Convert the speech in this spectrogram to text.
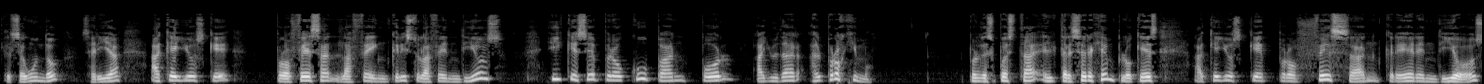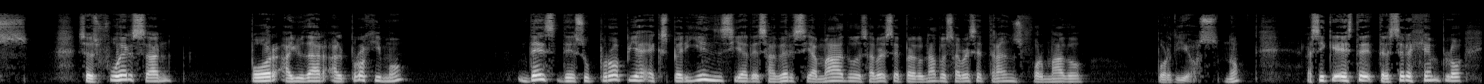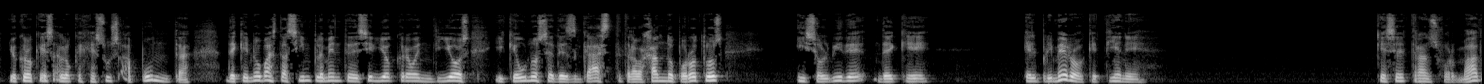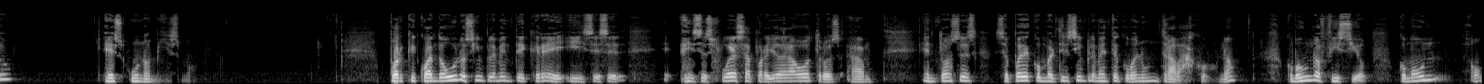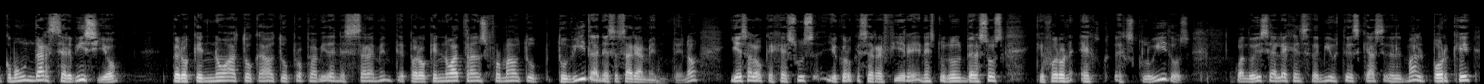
El segundo sería aquellos que profesan la fe en Cristo, la fe en Dios, y que se preocupan por ayudar al prójimo. Pero después está el tercer ejemplo, que es aquellos que profesan creer en Dios, se esfuerzan por ayudar al prójimo desde su propia experiencia de saberse amado, de saberse perdonado, de saberse transformado por Dios, ¿no? Así que este tercer ejemplo yo creo que es a lo que Jesús apunta, de que no basta simplemente decir yo creo en Dios y que uno se desgaste trabajando por otros y se olvide de que el primero que tiene que ser transformado es uno mismo. Porque cuando uno simplemente cree y se, esfuerza por ayudar a otros, entonces se puede convertir simplemente como en un trabajo, ¿no? Como un oficio, como un, dar servicio, pero que no ha tocado tu propia vida necesariamente, pero que no ha transformado tu, tu, vida necesariamente, ¿no? Y es a lo que Jesús, yo creo que se refiere en estos dos versos que fueron excluidos. Cuando dice, aléjense de mí ustedes que hacen el mal, porque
